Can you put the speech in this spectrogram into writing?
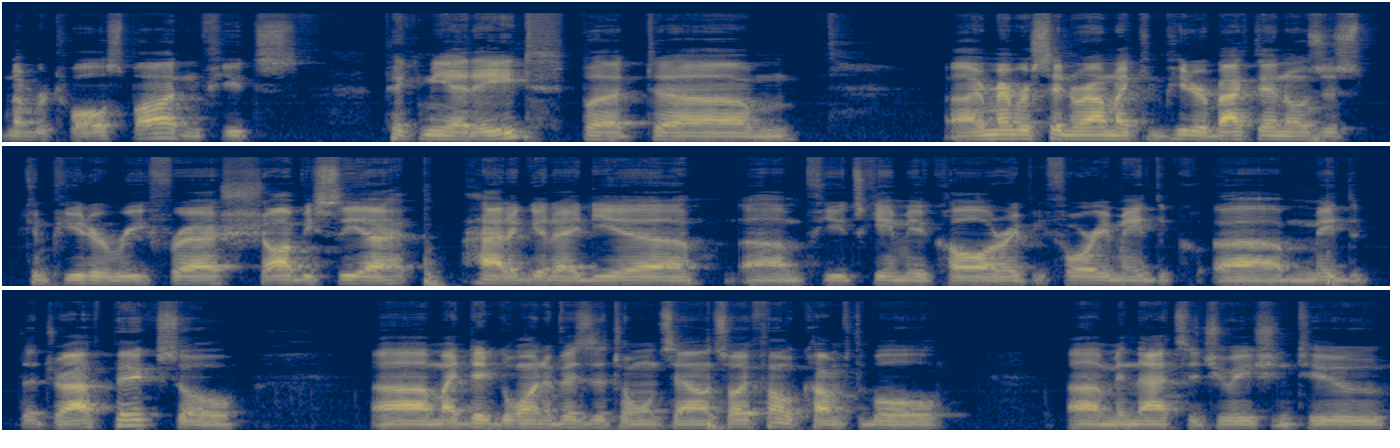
number twelve spot, and Futs picked me at eight. But um, I remember sitting around my computer back then. I was just computer refresh. Obviously, I had a good idea. Um, Futs gave me a call right before he made the uh, made the, the, draft pick, so um, I did go on a visit to Owen Sound, so I felt comfortable um, in that situation too,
